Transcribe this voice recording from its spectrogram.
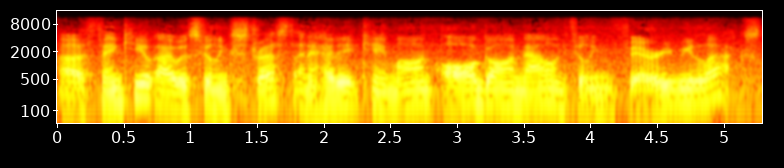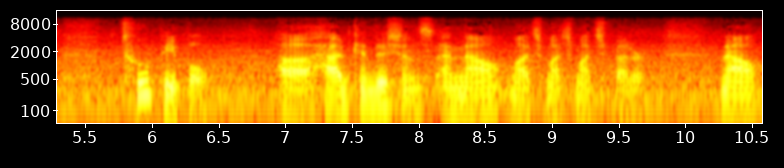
Uh, thank you. I was feeling stressed and a headache came on. All gone now and feeling very relaxed. Two people uh, had conditions and now much, much, much better. Now,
